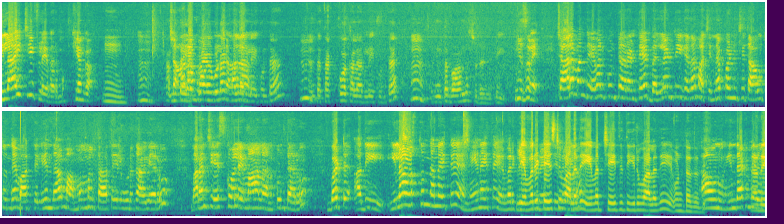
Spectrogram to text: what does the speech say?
ఇలాచీ ఫ్లేవర్ ముఖ్యంగా. చాలా లేకుండా అంత తక్కువ కలర్ లేకుండా. ఎంత బాగుందో చూడండి టీ. నిజమే. చాలా మంది ఏమనుకుంటారంటే బెల్లం టీ కదా మా చిన్నప్పటి నుంచి తాగుతుందే మాకు తెలియదా? మా అమ్మమ్మల తాతయ్యలు కూడా తాగారు. మనం చేసుకోలేమా అని అనుకుంటారు. బట్ అది ఇలా వస్తుందని అయితే నేనైతే ఎవరికి ఎవరి టేస్ట్ వాళ్ళది ఎవరి చేతి తీరు వాళ్ళది ఉంటది అది అవును ఇందాక మీరు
